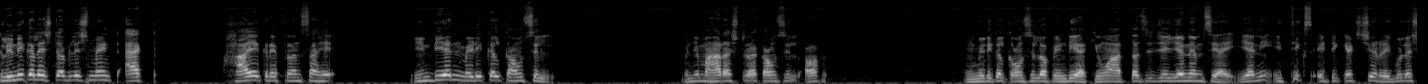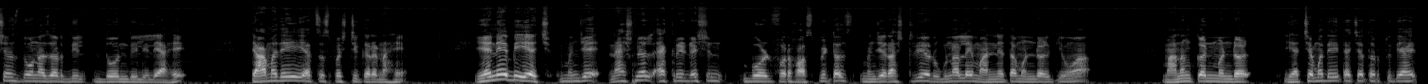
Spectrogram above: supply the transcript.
क्लिनिकल एस्टॅब्लिशमेंट ॲक्ट हा एक रेफरन्स आहे. इंडियन मेडिकल काउन्सिल म्हणजे Maharashtra council of medical council of India किंवा आत्ताचे जे एन एम सी आहे यांनी इथिक्स एटिकेट्सचे रेग्युलेशन्स दोन हजार दिल दोन दिलेले आहे. त्यामध्ये याचं स्पष्टीकरण आहे. एन ए बी एच म्हणजे national accreditation board for hospitals म्हणजे राष्ट्रीय रुग्णालय मान्यता मंडळ किंवा मानांकन मंडळ याच्यामध्ये त्याच्या तरतुदी आहेत.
